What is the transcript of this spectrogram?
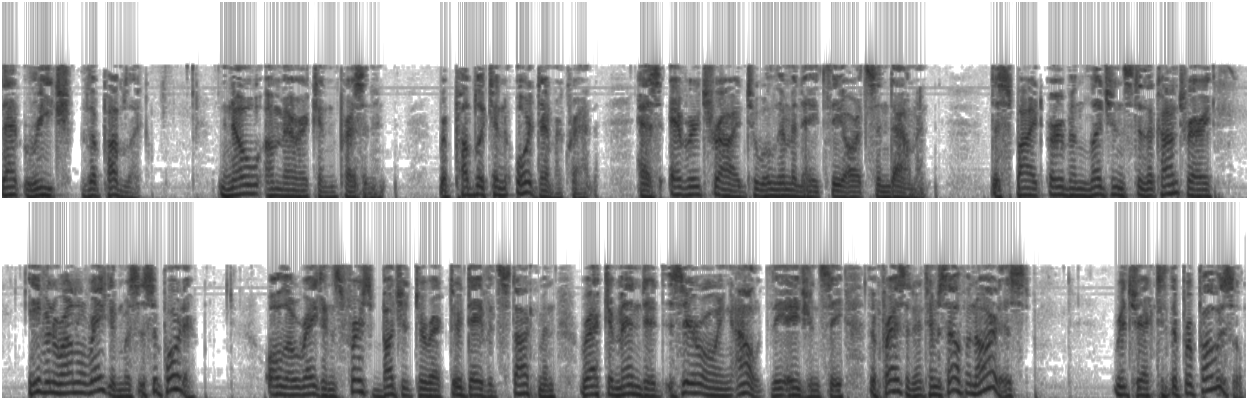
that reach the public. No American president, Republican or Democrat, has ever tried to eliminate the arts endowment. Despite urban legends to the contrary, even Ronald Reagan was a supporter. Although Reagan's first budget director, David Stockman, recommended zeroing out the agency, the president, himself an artist, rejected the proposal.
